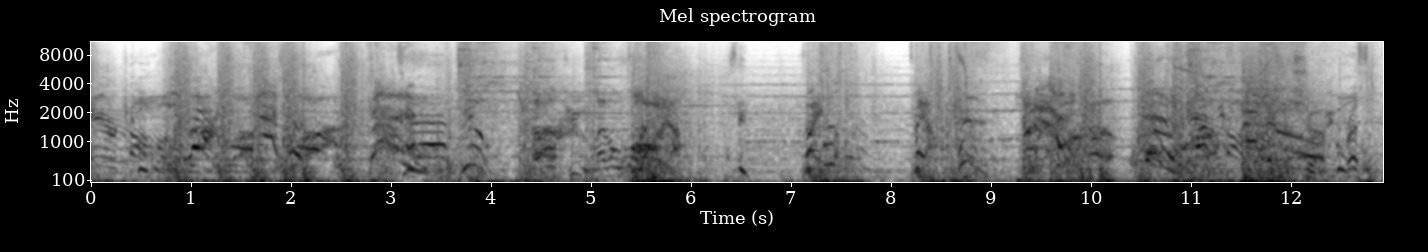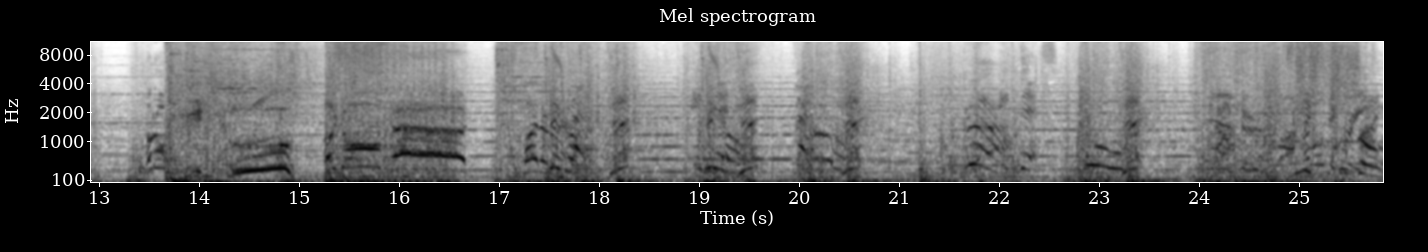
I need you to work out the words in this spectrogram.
Air combo. Level 2, level 1. Impressive. Hadouken! Spider-Man! Sword!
